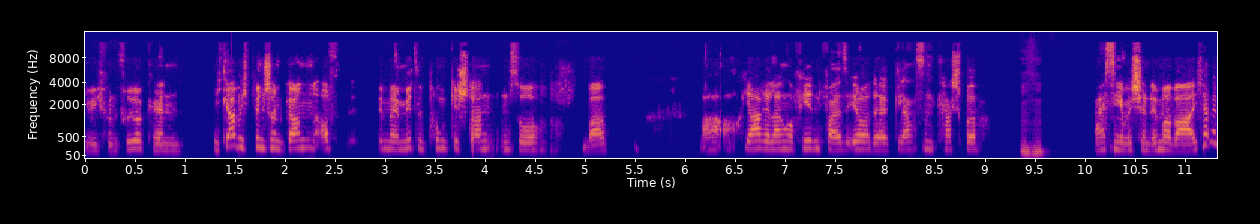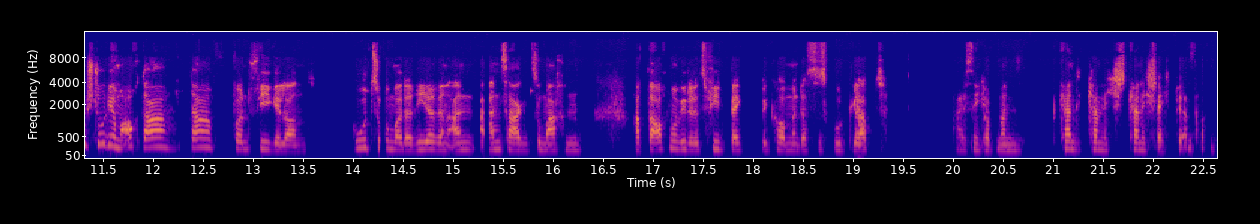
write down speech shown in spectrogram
die mich von früher kennen. Ich glaube, ich bin schon gern oft immer im Mittelpunkt gestanden, so war, war auch jahrelang auf jeden Fall eher der Klassenkasper. Mhm. Weiß nicht, ob ich schon immer war. Ich habe im Studium auch da davon viel gelernt. Gut zu moderieren, An Ansagen zu machen. Habe da auch mal wieder das Feedback bekommen, dass es gut klappt. Weiß nicht, ob man, kann, kann, ich, kann ich schlecht beantworten.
